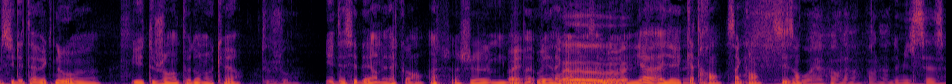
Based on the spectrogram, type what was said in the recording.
comme s'il était avec nous. hein. Il est toujours un peu dans nos cœurs. Toujours. Il est décédé, on est d'accord. hein Je me Ouais. débat- ouais, d'accord, Ouais, ouais, c'est- ouais, ouais, Il y a, ouais, il y a ouais. 4 ans, 5 ans, 6 ans. Ouais, par là, par là, 2016.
